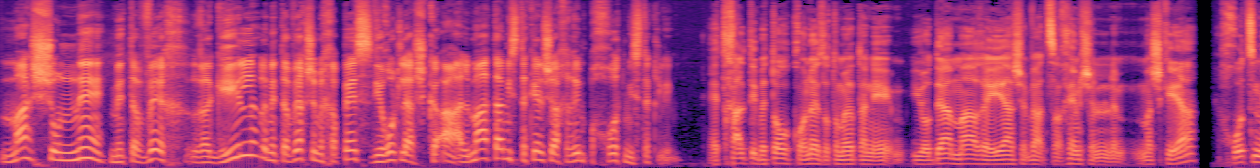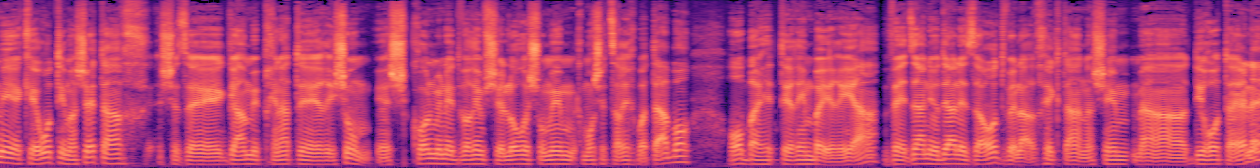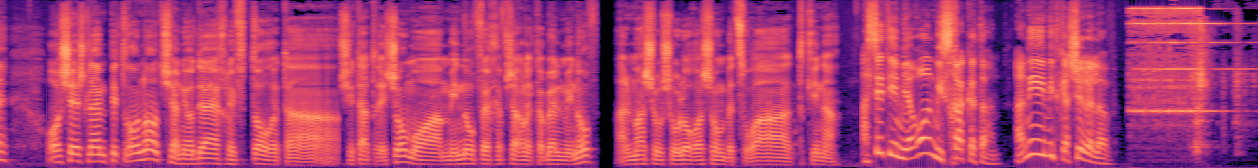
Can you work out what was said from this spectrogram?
מה שונה מתווך רגיל למתווך שמחפש דירות להשקעה? על מה אתה מסתכל שאחרים פחות מסתכלים? התחלתי בתור קונה, זאת אומרת, אני יודע מה הראייה והצרכים של משקיע. חוץ מהיכרות עם השטח, שזה גם מבחינת אה, רישום, יש כל מיני דברים שלא רשומים כמו שצריך בטאבו, או בהיתרים בעירייה, ואת זה אני יודע לזהות ולהרחיק את האנשים מהדירות האלה. או שיש להם פתרונות שאני יודע איך לפתור את השיטת רישום או המינוף, איך אפשר לקבל מינוף על משהו שהוא לא רשום בצורה תקינה. עשיתי עם ירון משחק קטן, אני מתקשר אליו.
